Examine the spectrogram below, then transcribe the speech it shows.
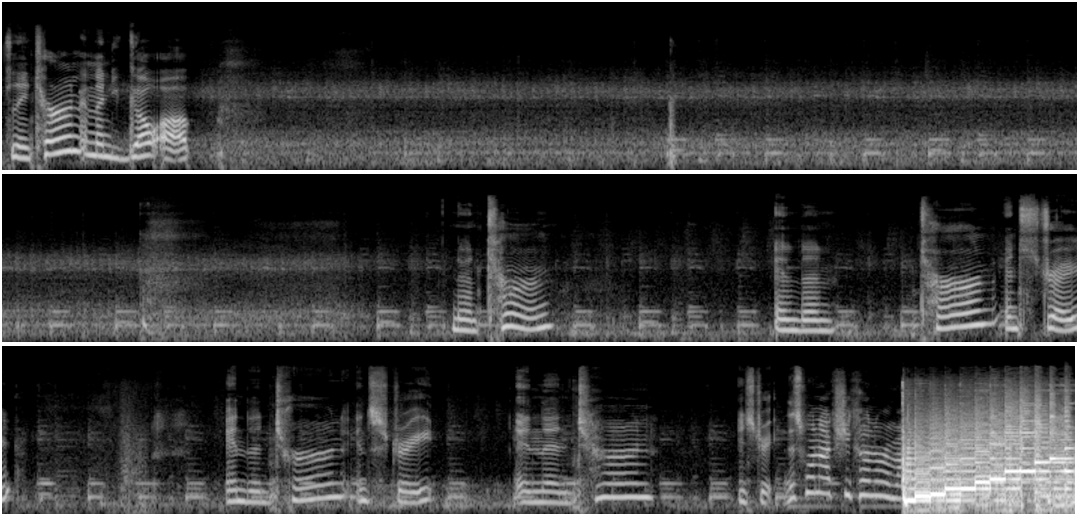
So then you turn and then you go up. Then turn. And then turn and straight. And then turn and straight. And then turn and straight. This one actually kind of reminds.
